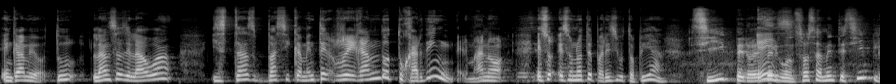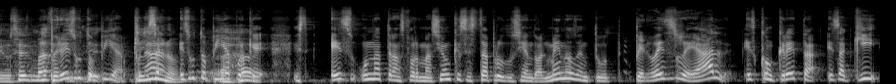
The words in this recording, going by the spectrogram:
En cambio, tú lanzas el agua y estás básicamente regando tu jardín, hermano. ¿Eso, eso no te parece utopía? Sí, pero es, vergonzosamente simple. O sea, es más. Pero es utopía. claro. es utopía porque es, es, una transformación que se está produciendo, al menos en tu. Pero es real, es concreta, es aquí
